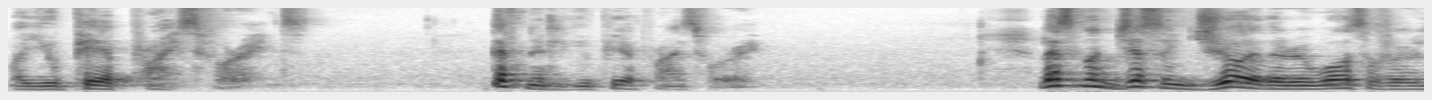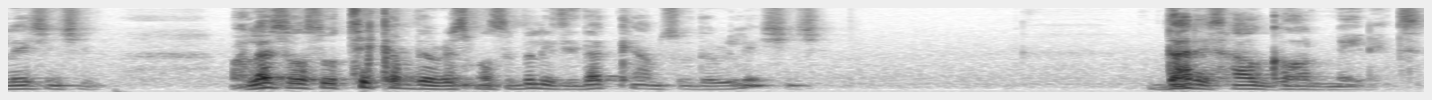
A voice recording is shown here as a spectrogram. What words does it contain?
But you pay a price for it. Definitely, you pay a price for it. Let's not just enjoy the rewards of a relationship, but let's also take up the responsibility that comes with the relationship. That is how God made it.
